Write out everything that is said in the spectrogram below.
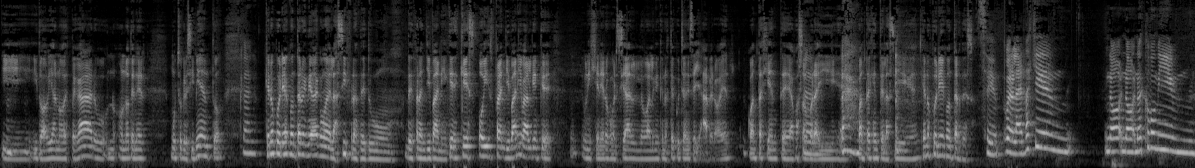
y, y todavía no despegar o no, o no tener mucho crecimiento. Claro. ¿Qué nos podría contar hoy día de, como de las cifras de tu de Frangipani? ¿Qué, qué es hoy Frangipani para alguien que un ingeniero comercial o alguien que no esté escuchando y dice, ya, pero a ver, ¿cuánta gente ha pasado Claro. por ahí? ¿Cuánta gente la sigue? ¿Qué nos podría contar de eso? Sí, bueno, la verdad es que no, no, no es como mi...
